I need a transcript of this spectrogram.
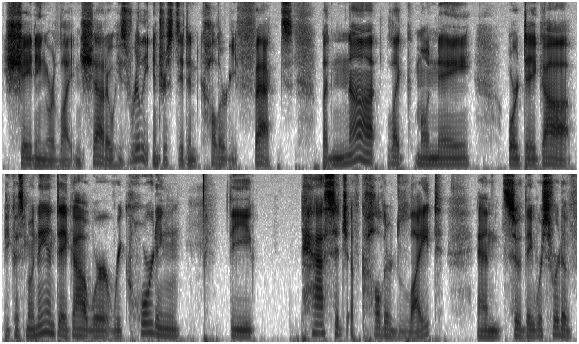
shading or light and shadow, he's really interested in color effects, but not like Monet or Degas, because Monet and Degas were recording the passage of colored light, and so they were sort of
